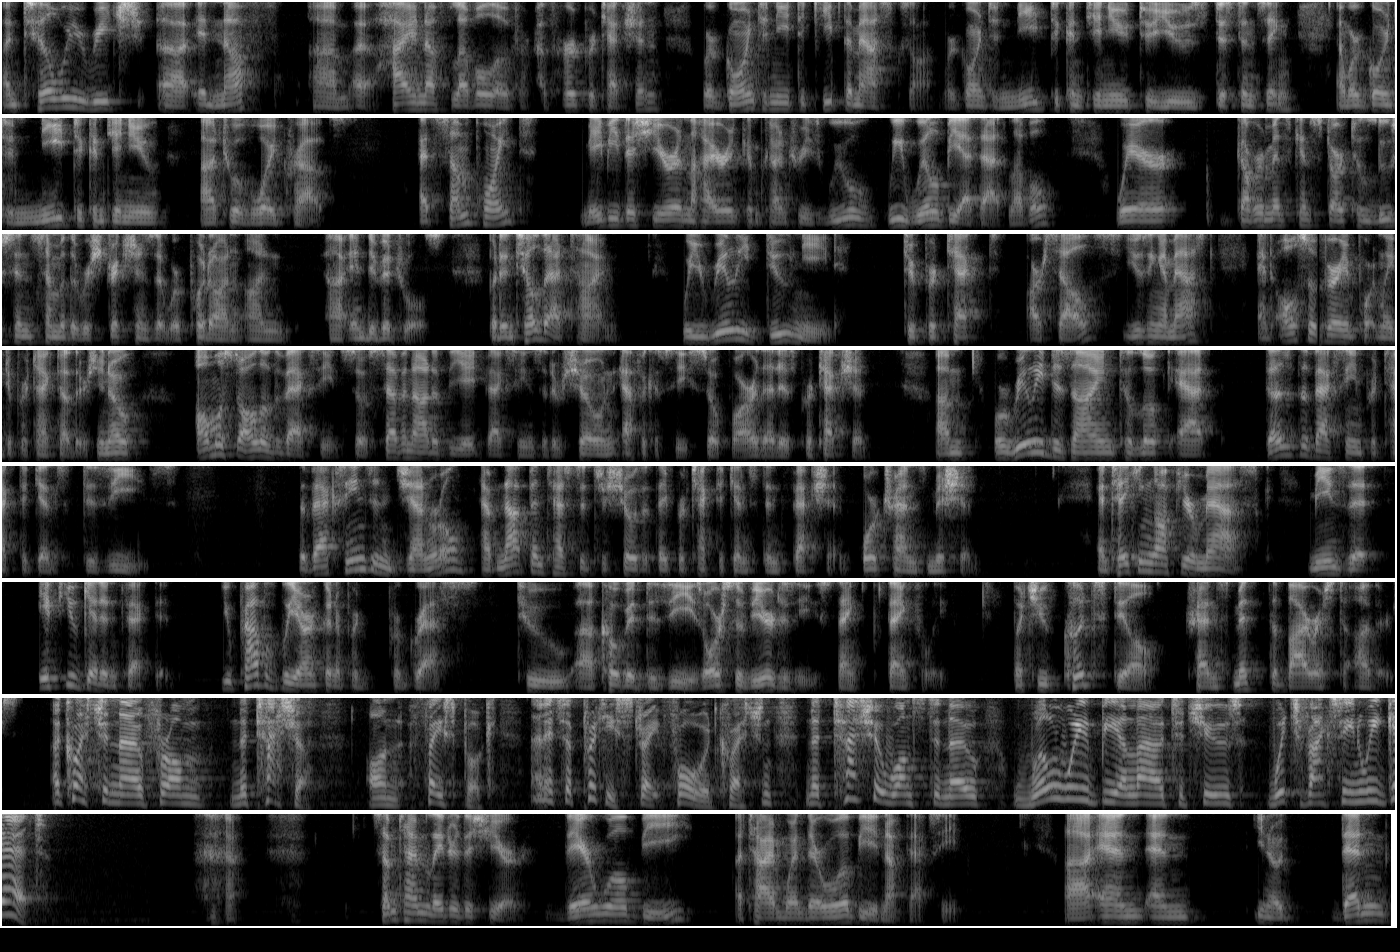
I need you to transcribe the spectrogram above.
Until we reach uh, enough, um, a high enough level of, of herd protection, we're going to need to keep the masks on. We're going to need to continue to use distancing, and we're going to need to continue uh, to avoid crowds. At some point, maybe this year in the higher income countries, we will we will be at that level where governments can start to loosen some of the restrictions that were put on on uh, individuals. But until that time, we really do need to protect ourselves using a mask, and also very importantly to protect others. You know, almost all of the vaccines, so seven out of the eight vaccines that have shown efficacy so far, that is protection, um, were really designed to look at does the vaccine protect against disease? The vaccines in general have not been tested to show that they protect against infection or transmission. And taking off your mask means that if you get infected, you probably aren't going to pro- progress to uh, COVID disease or severe disease, thank- thankfully. But you could still transmit the virus to others. A question now from Natasha on Facebook. And it's a pretty straightforward question. Natasha wants to know Will we be allowed to choose which vaccine we get? sometime later this year, there will be a time when there will be enough vaccine, uh, and and you know then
